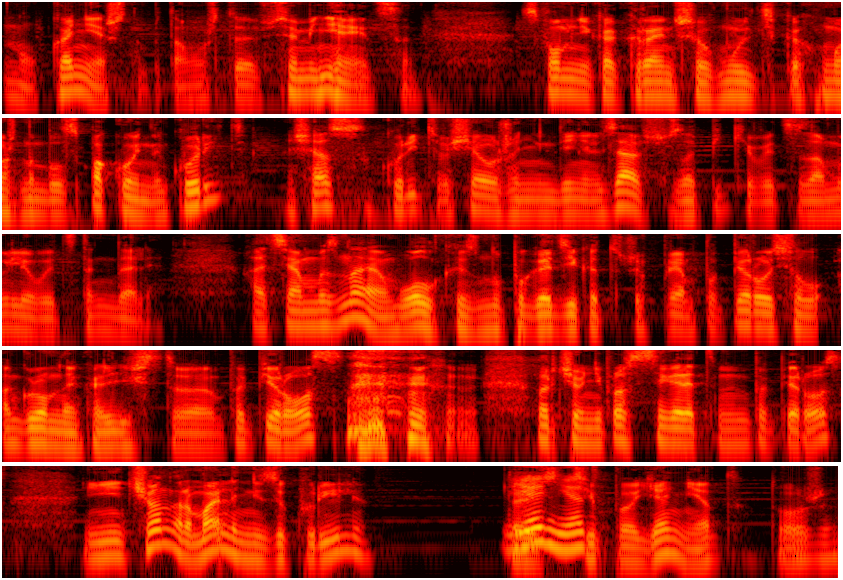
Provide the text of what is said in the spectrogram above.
Ну, конечно, потому что все меняется. Вспомни, как раньше в мультиках можно было спокойно курить, а сейчас курить вообще уже нигде нельзя, все запикивается, замыливается и так далее. Хотя мы знаем волка из «Ну, погоди», который прям папиросил огромное количество папирос. Причем не просто сигаретами, а папирос. И ничего, нормально, не закурили. То я есть, нет. Типа, я нет тоже.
